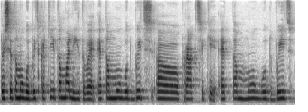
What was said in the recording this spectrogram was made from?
То есть это могут быть какие-то молитвы, это могут быть э, практики, это могут быть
